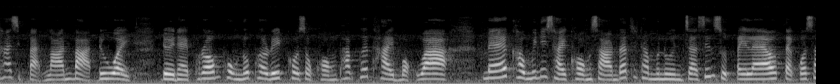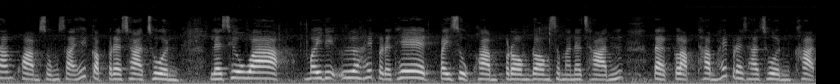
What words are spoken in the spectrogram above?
258 ล้านบาทด้วย โดยนายพร้อมพงษ์นพริตโฆษกของพรรคเพื่อไทยบอกว่า แม้คำวินิจฉัยของศาลรัฐธรรมนูญจะสิ้นสุดไปแล้ว แต่ก็สร้างความสงสัยให้กับประชาชน และเชื่อว่าไม่ได้เอื้อให้ประเทศไปสู่ความปรองดองสมานฉันท์แต่กลับทำให้ประชาชนขาด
